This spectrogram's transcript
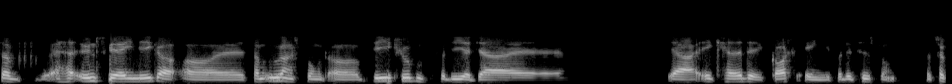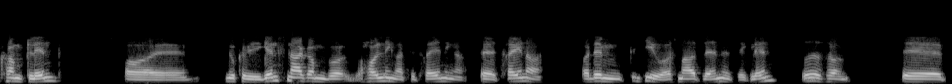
så ønskede jeg egentlig ikke at, og, øh, som udgangspunkt at blive i klubben, fordi at jeg, øh, jeg ikke havde det godt egentlig på det tidspunkt. Og så kom Glenn, og øh, nu kan vi igen snakke om holdninger til træninger, øh, trænere, og dem, de er jo også meget blandet til Glenn Riddersholm. Øh,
